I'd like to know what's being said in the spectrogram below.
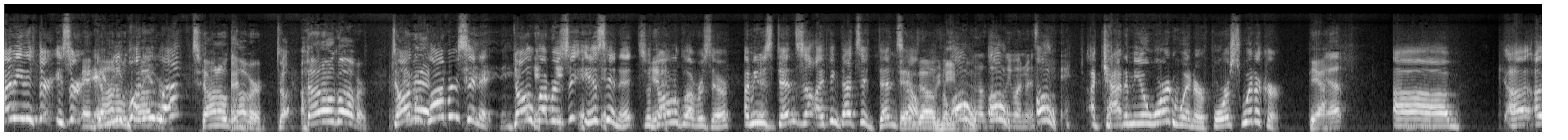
I mean, is there is there And anybody Glover. left? Donald Glover. Do- Donald Glover. Donald then- Glover's in it. Donald Glover's is in it. So Yeah. Donald Glover's there. I mean, is Denzel. I think that's it. Denzel. Denzel's the oh, one. That's the oh, only one missing. oh, Academy Award winner Forrest Whitaker. Yeah. Yep. Uh, uh,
